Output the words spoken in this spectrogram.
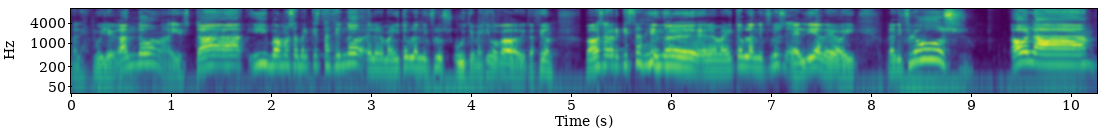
Vale, voy llegando, ahí está. Y vamos a ver qué está haciendo el hermanito Blandiflus. Uy, que me he equivocado de habitación. Vamos a ver qué está haciendo el, hermanito Blandiflus el día de hoy. Blandiflus Hola.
